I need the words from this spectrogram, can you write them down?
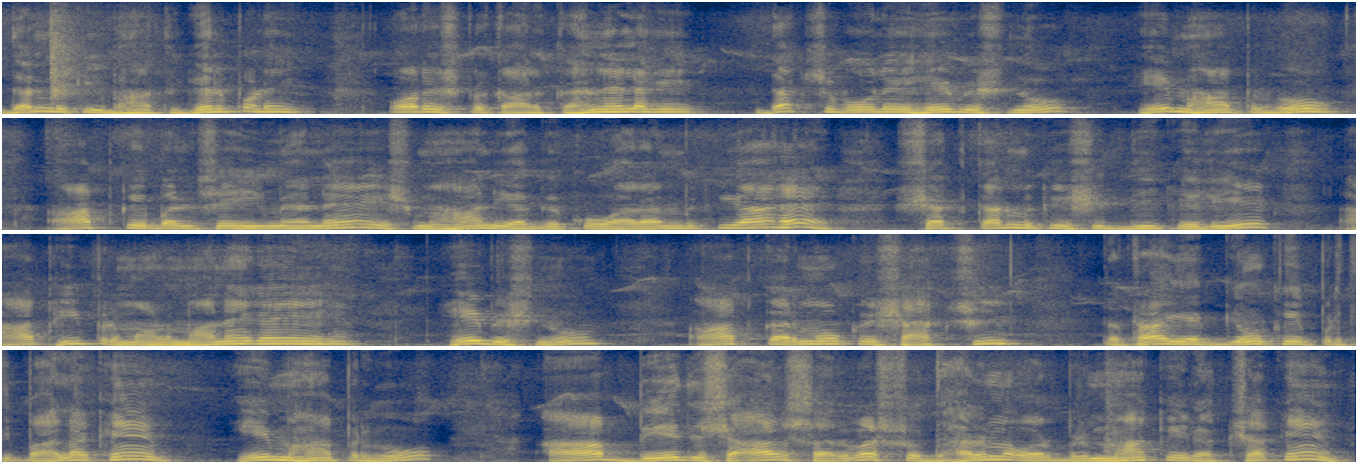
दंड की भांति गिर पड़े और इस प्रकार कहने लगे, दक्ष बोले, हे विष्णु, हे महाप्रभु, आपके बल से ही मैंने इस महान यज्ञ को आरंभ किया है। सत्कर्म की सिद्धि के लिए आप ही प्रमाण माने गए हैं। हे विष्णु, आप कर्मों के साक्षी तथा यज्ञों के प्रतिपालक हैं। हे महाप्रभु, आप वेदसार सर्वस्व, धर्म और ब्रह्मा के रक्षक हैं।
